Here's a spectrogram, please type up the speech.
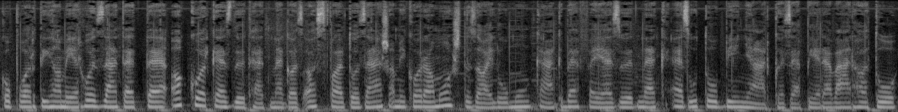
Koporti Hamér hozzátette, akkor kezdődhet meg az aszfaltozás, amikor a most zajló munkák befejeződnek, ez utóbbi nyár közepére várható.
